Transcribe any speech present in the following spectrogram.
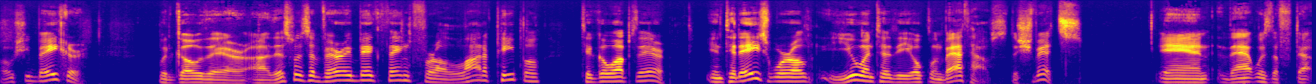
Oshie Baker, would go there. Uh, this was a very big thing for a lot of people to go up there. In today's world, you went to the Oakland Bathhouse, the Schwitz and that was the that,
